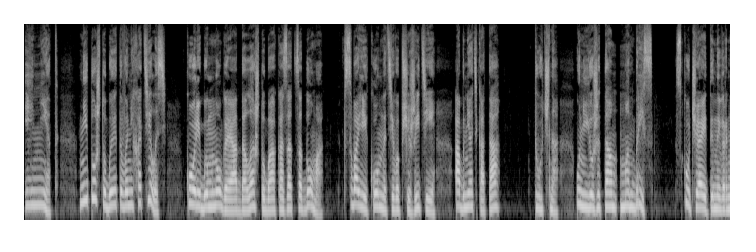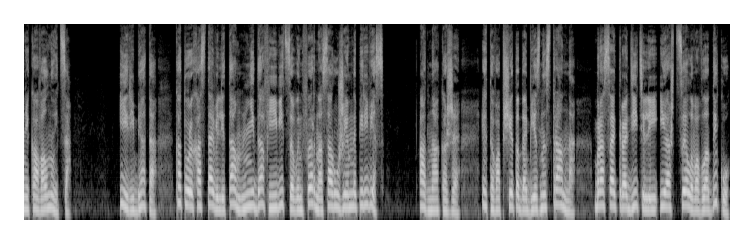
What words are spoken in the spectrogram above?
И нет, не то чтобы этого не хотелось. Кори бы многое отдала, чтобы оказаться дома, в своей комнате в общежитии, обнять кота. Точно, у нее же там манбрис. Скучает и наверняка волнуется. И ребята, которых оставили там, не дав явиться в инферно с оружием наперевес. Однако же, это вообще-то до бездны странно. Бросать родителей и аж целого владыку,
